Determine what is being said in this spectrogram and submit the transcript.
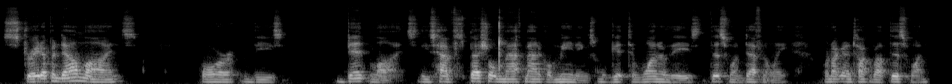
straight up and down lines or these bent lines. These have special mathematical meanings. We'll get to one of these, this one definitely. We're not going to talk about this one.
